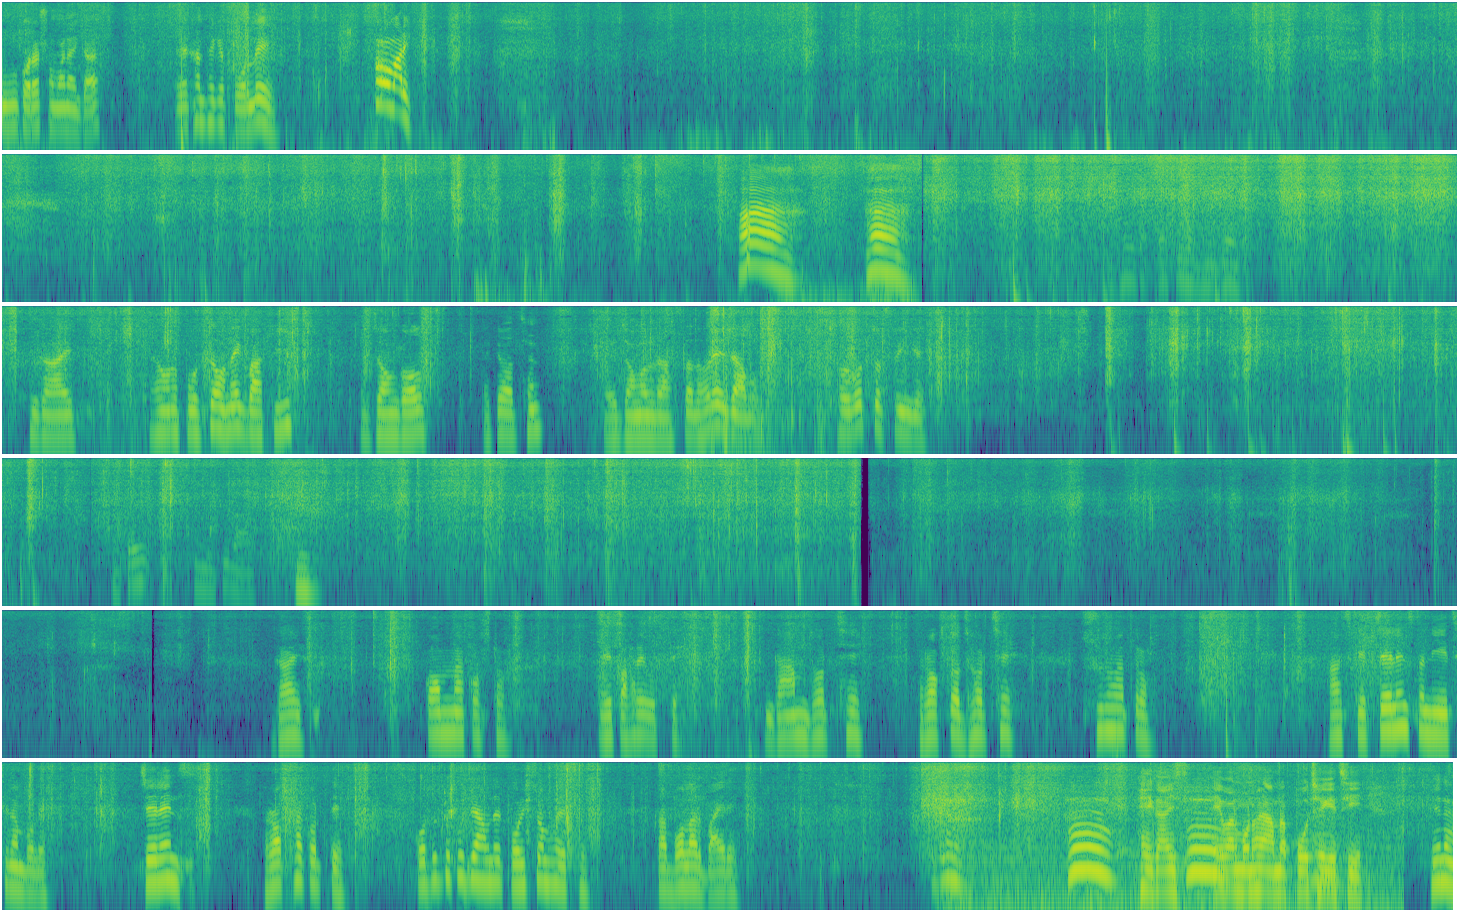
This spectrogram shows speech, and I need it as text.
মা হু হু করার সময় নাই গাছ এখান থেকে পড়লে ও মারি। আহ আহ। গাইস এখন পৌঁছতে অনেক বাকি। জঙ্গল, দেখতে পাচ্ছেন? এই জঙ্গল রাস্তা ধরে যাব। সর্বোচ্চ শৃঙ্গে। গাইস কম না কষ্ট। এই পাহাড়ে উঠতে। গাম ঝরছে রক্ত ঝরছে। শুধুমাত্র আজকে চ্যালেঞ্জটা নিয়েছিলাম বলে। চ্যালেঞ্জ রক্ষা করতে কতটুকু যে আমাদের পরিশ্রম হয়েছে তা বলার বাইরে। হে গাইস এবার মনে হয় আমরা পৌঁছে গেছি। হ্যাঁ না।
